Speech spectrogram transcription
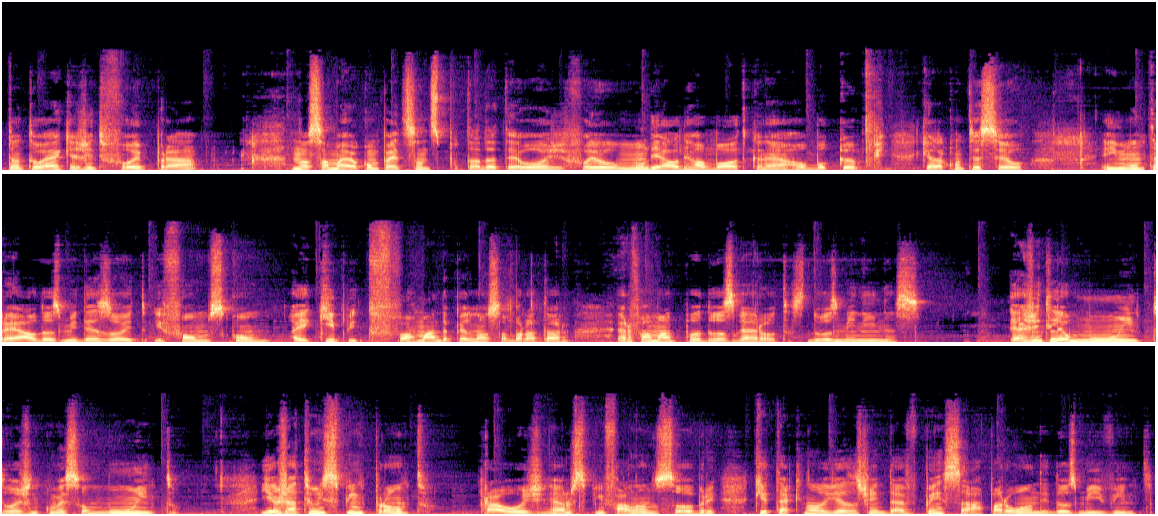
Tanto é que a gente foi para nossa maior competição disputada até hoje foi o Mundial de Robótica, né, a RoboCup, que ela aconteceu em Montreal 2018 e fomos com a equipe formada pelo nosso laboratório, era formada por duas garotas, duas meninas. E a gente leu muito, a gente conversou muito. E eu já tinha um spin pronto para hoje, era um spin falando sobre que tecnologias a gente deve pensar para o ano de 2020.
